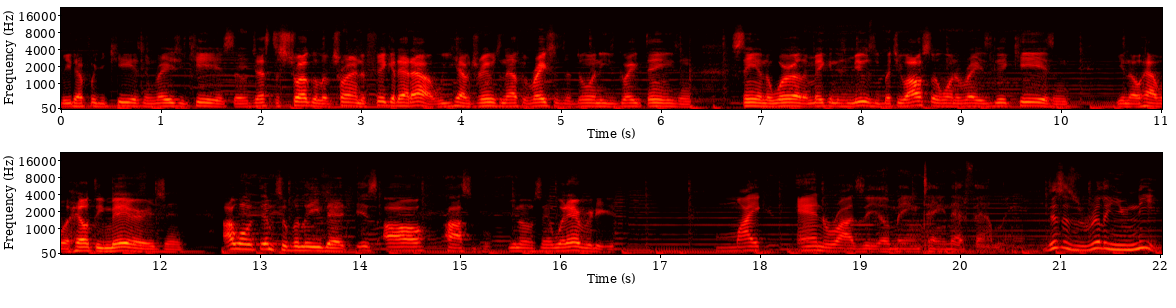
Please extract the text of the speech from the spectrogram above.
be there for your kids and raise your kids. So just the struggle of trying to figure that out. We have dreams and aspirations of doing these great things and seeing the world and making this music, but you also want to raise good kids and you know have a healthy marriage. And I want them to believe that it's all possible. You know what I'm saying? Whatever it is. Mike and Razia maintain that family. This is really unique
